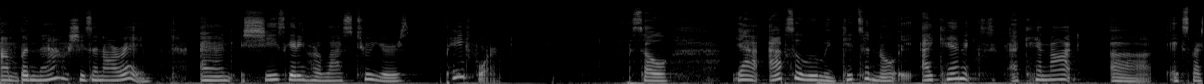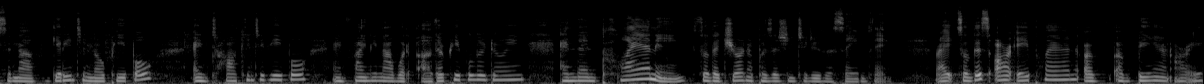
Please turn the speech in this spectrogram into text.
Um, but now she's an RA and she's getting her last two years paid for. So, yeah, absolutely get to know. I can't, I cannot uh, express enough getting to know people and talking to people and finding out what other people are doing and then planning so that you're in a position to do the same thing right? So this RA plan of, of being an RA,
